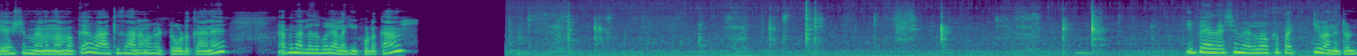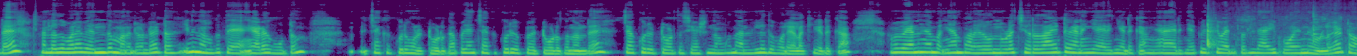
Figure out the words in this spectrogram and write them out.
ശേഷം വേണം നമുക്ക് ബാക്കി സാധനങ്ങൾ ഇട്ട് കൊടുക്കാൻ അപ്പോൾ നല്ലതുപോലെ ഇളക്കി കൊടുക്കാം. ഇപ്പോൾ ഏകദേശം വെള്ളമൊക്കെ പറ്റി വന്നിട്ടുണ്ട്. നല്ലതുപോലെ വെന്തും വന്നിട്ടുണ്ട് കേട്ടോ. ഇനി നമുക്ക് തേങ്ങയുടെ കൂട്ടും ചക്കക്കുരു കൂടി ഇട്ട് കൊടുക്കാം. അപ്പോൾ ഞാൻ ചക്കക്കുരു ഇപ്പോൾ ഇട്ട് കൊടുക്കുന്നുണ്ട്. ചക്കുരു ഇട്ട് കൊടുത്ത ശേഷം നമുക്ക് നല്ലതുപോലെ ഇളക്കിയെടുക്കാം അപ്പോൾ വേണം ഞാൻ ഞാൻ പറഞ്ഞത് ഒന്നുകൂടെ ചെറുതായിട്ട് വേണമെങ്കിൽ അരിഞ്ഞെടുക്കാം. ഞാൻ അരിഞ്ഞപ്പോൾ ഇത്തിരി വലിപ്പത്തിലായി പോയെന്നേ ഉള്ളൂ കേട്ടോ.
